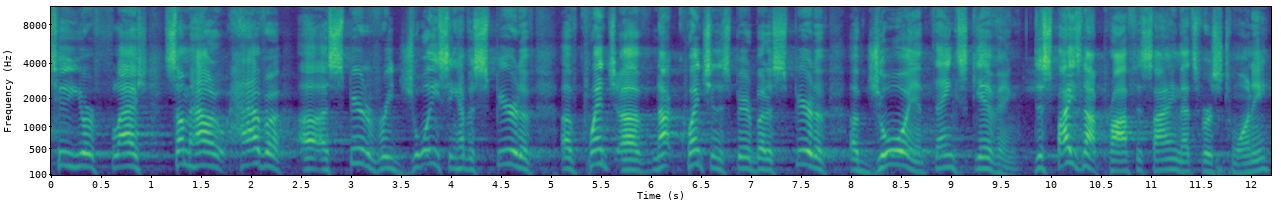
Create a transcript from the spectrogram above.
to your flesh. Somehow have a, a, a spirit of rejoicing. Have a spirit of, of quench, of not quenching the Spirit, but a spirit of, of joy and thanksgiving. Despise not prophesying. That's verse 20.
